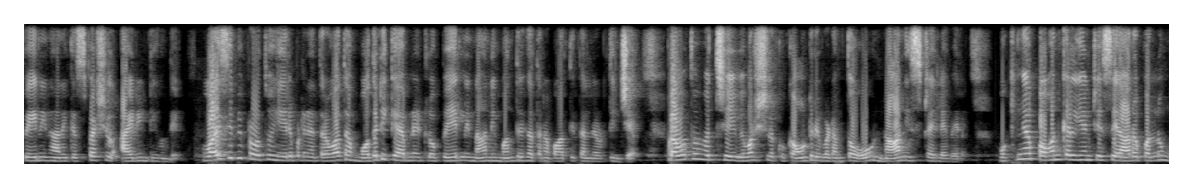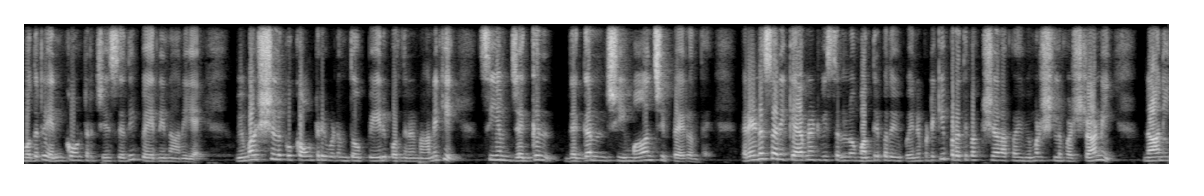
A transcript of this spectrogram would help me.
పేర్ని నానికి స్పెషల్ ఐడెంటిటీ ఉంది. వైసీపీ ప్రభుత్వం ఏర్పడిన తర్వాత మొదటి కేబినెట్లో పేర్ని నాని మంత్రిగా తన బాధ్యతలు నిర్వర్తించారు ప్రభుత్వం వచ్చే విమర్శలకు కౌంటర్ ఇవ్వడంతో నాని స్టైల్ వేరు. ముఖ్యంగా పవన్ కళ్యాణ్ చేసే ఆరోపణలు మొదట ఎన్కౌంటర్ చేసేది పేర్ని నానియే. విమర్శలకు కౌంటర్ ఇవ్వడంతో పేరు పొందిన నానికి సీఎం జగన్ దగ్గర నుంచి మంచి పేరుంది. రెండోసారి కేబినెట్ విస్తరణలో మంత్రి పదవి పోయినప్పటికీ ప్రతిపక్షాలపై విమర్శల వర్షాన్ని నాని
